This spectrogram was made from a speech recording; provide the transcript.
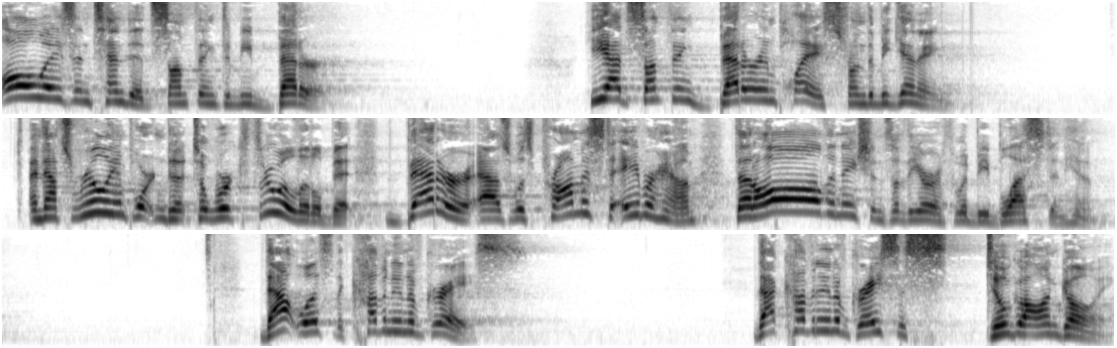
always intended something to be better. He had something better in place from the beginning. And that's really important to, to work through a little bit. Better, as was promised to Abraham, that all the nations of the earth would be blessed in him. That was the covenant of grace. That covenant of grace is still ongoing.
